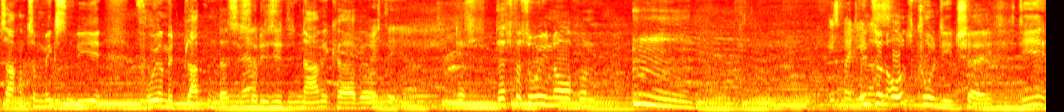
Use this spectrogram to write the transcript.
Sachen zu mixen wie früher mit Platten, dass ich Ja. so diese Dynamik habe. Richtig, ja. Das, das versuche ich noch und Ist bei ich dir bin so ein Oldschool-DJ, die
